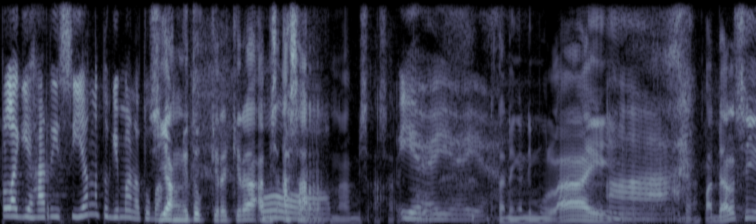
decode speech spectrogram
lagi hari siang atau gimana tuh bang? siang itu kira-kira abis Oh. asar nah abis asar itu Iya iya iya. pertandingan dimulai Ah. Udah. padahal sih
